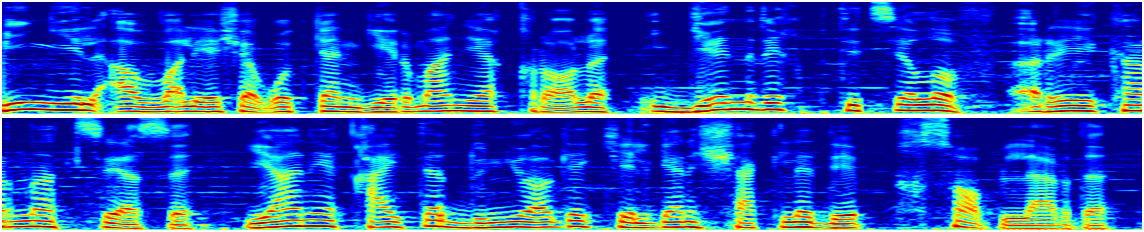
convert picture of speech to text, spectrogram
ming yil avval yashab o'tgan Germaniya qiroli Genrix Ptitselov reinkarnatsiyasi ya'ni qayta dunyoga kelgan shakli deb hisoblardi.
